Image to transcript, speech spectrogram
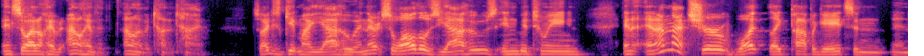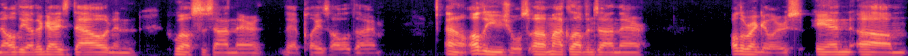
and so i don't have i don't have the, i don't have a ton of time. So i just get my yahoo in there. So all those yahoos in between and and i'm not sure what like papa gates and and all the other guys doubt and who else is on there that plays all the time I don't know, all the usuals. Uh, Levin's on there, all the regulars, and um,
